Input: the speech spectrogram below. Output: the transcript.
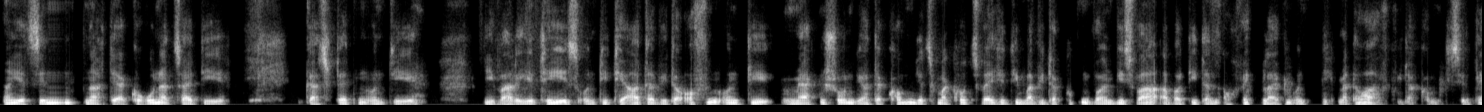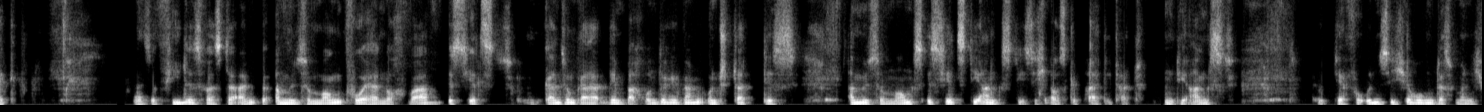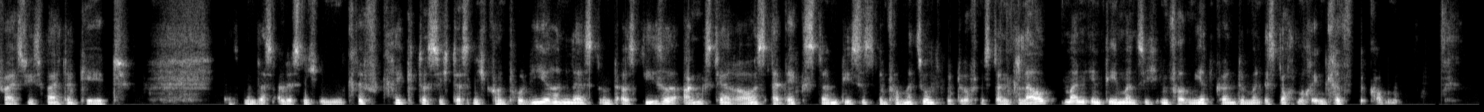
Na, jetzt sind nach der Corona-Zeit die Gaststätten und die, die Varietés und die Theater wieder offen und die merken schon, ja, da kommen jetzt mal kurz welche, die mal wieder gucken wollen, wie es war, aber die dann auch wegbleiben und nicht mehr dauerhaft wiederkommen. Die sind weg. Also vieles, was da an Amüsement vorher noch war, ist jetzt ganz und gar den Bach runtergegangen und statt des Amüsements ist jetzt die Angst, die sich ausgebreitet hat. Und die Angst der Verunsicherung, dass man nicht weiß, wie es weitergeht, dass man das alles nicht in den Griff kriegt, dass sich das nicht kontrollieren lässt. Und aus dieser Angst heraus erwächst dann dieses Informationsbedürfnis. Dann glaubt man, indem man sich informiert, könnte man es doch noch in den Griff bekommen.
